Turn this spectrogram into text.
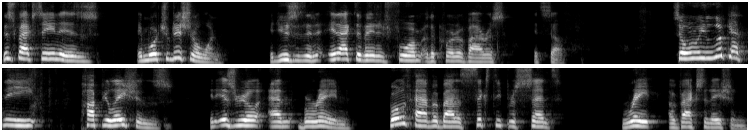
This vaccine is a more traditional one. It uses an inactivated form of the coronavirus itself. So when we look at the populations in Israel and Bahrain, both have about a 60% rate of vaccination,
